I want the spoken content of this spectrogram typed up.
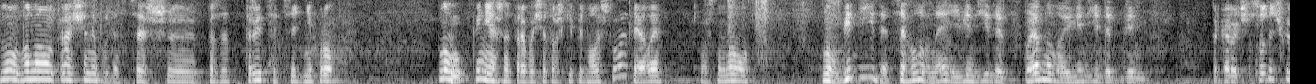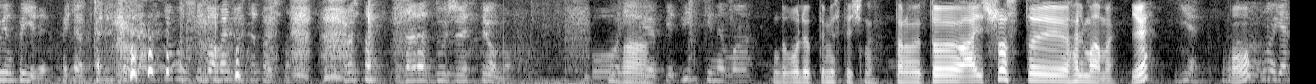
Ну, воно краще не буде. Це ж е, ПЗ-30, це Дніпро. Ну, звісно, треба ще трошки підналаштувати, але в основному. Ну, він їде, це головне, і він їде впевнено, і він їде, блін. Та коротше, соточку він поїде. Хоча по цьому спідометру це точно. Просто зараз дуже стрьомно. Бо Да. ще підвіски нема. Доволі оптимістично. Та, то, а що з е, гальмами? Є? Є. О. Ну, як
